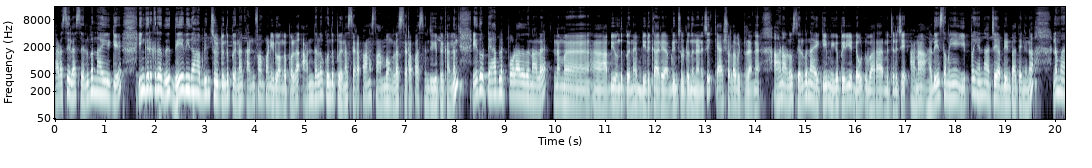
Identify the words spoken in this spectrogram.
கடைசியில் செல்வநாயகி இங்கே இருக்கிறது தேவி தான் அப்படின்னு சொல்லிட்டு வந்து இப்போ கன்ஃபார்ம் பண்ணிடுவாங்க போல். அந்தளவுக்கு வந்து இப்போ சிறப்பான சம்பவங்களை சிறப்பாக செஞ்சுக்கிட்டு இருக்காங்க. ஏதோ டேப்லெட் போடாததுனால நம்ம அபி வந்து இப்போ இப்படி இருக்காரு அப்படின்னு சொல்லிட்டு வந்து நினச்சி கேஷுவலாக விட்டுறாங்க. ஆனாலும் செல்வநாயகி மிகப்பெரிய டவுட் வர ஆரம்பிச்சிருச்சு. ஆனால் அதே சமயம் இப்போ என்ன ஆச்சு அப்படின்னு பார்த்தீங்கன்னா நம்ம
